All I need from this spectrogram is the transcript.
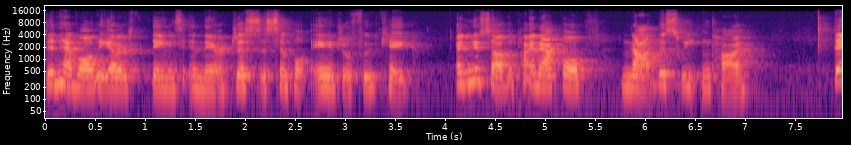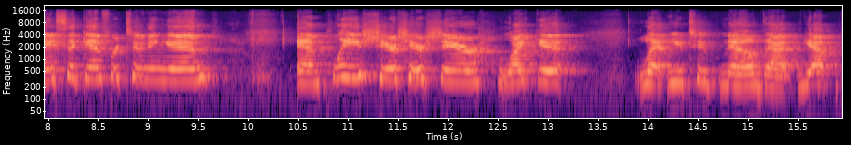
Didn't have all the other things in there, just a simple angel food cake. And you saw the pineapple, not the sweetened kind. Thanks again for tuning in. And please share, share, share, like it. Let YouTube know that, yep,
